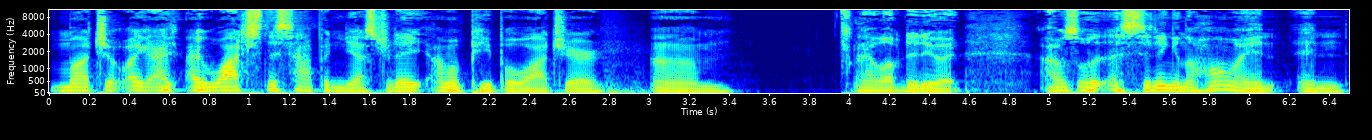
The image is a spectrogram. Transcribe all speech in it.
much of like I, I watched this happen yesterday. I'm a people watcher. Um, I love to do it. I was uh, sitting in the hallway and, and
